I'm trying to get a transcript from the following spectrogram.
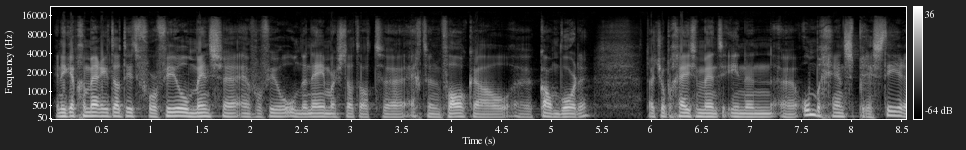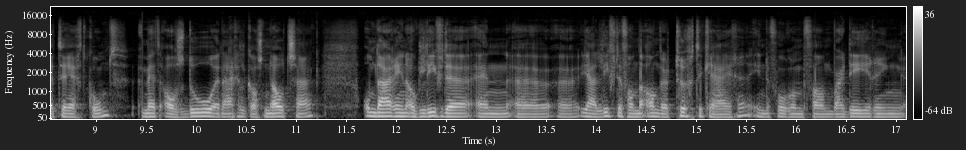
En ik heb gemerkt dat dit voor veel mensen en voor veel ondernemers dat dat echt een valkuil kan worden. Dat je op een gegeven moment in een uh, onbegrensd presteren terechtkomt met als doel en eigenlijk als noodzaak om daarin ook liefde en ja, liefde van de ander terug te krijgen in de vorm van waardering,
